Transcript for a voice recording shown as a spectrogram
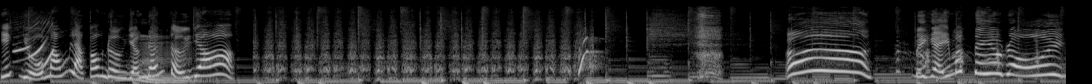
Chiếc dũa móng là con đường dẫn đến tự do. À, Bị gãy mất tiêu rồi.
